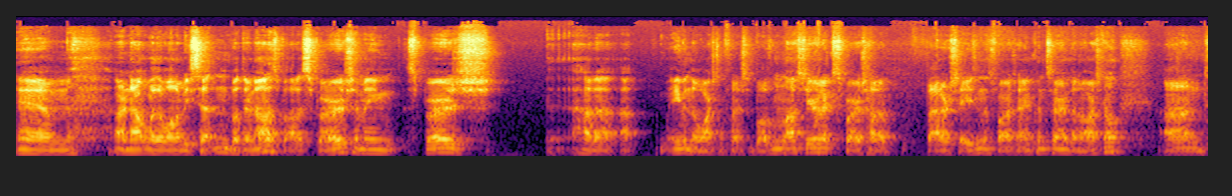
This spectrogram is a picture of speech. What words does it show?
um are not where they want to be sitting, but they're not as bad as Spurs. I mean, Spurs had a, a even though Arsenal finished above them last year, like Spurs had a better season as far as I'm concerned than Arsenal, and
